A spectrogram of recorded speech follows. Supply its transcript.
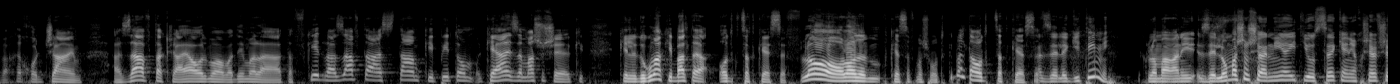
ואחרי חודשיים עזבת, כשהיה עוד מועמדים על התפקיד, ועזבת סתם כי פתאום, כי היה איזה משהו ש... כי, כי לדוגמה, קיבלת עוד קצת כסף. לא, לא כסף משמעותי, קיבלת עוד קצת כסף. אז זה לגיטימי. כלומר, אני, זה לא משהו שאני הייתי עושה, כי אני חושב ש...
